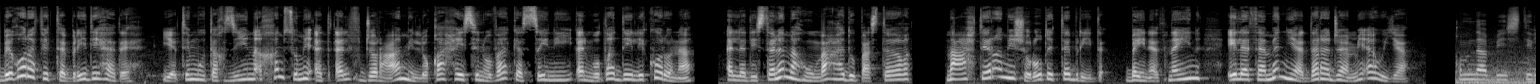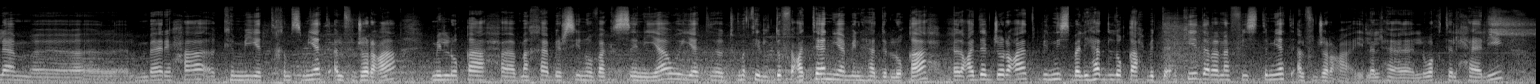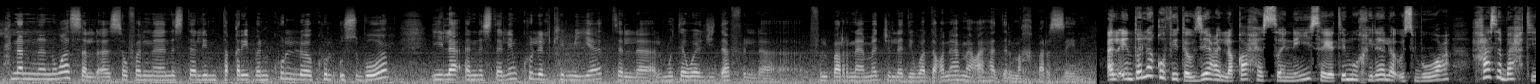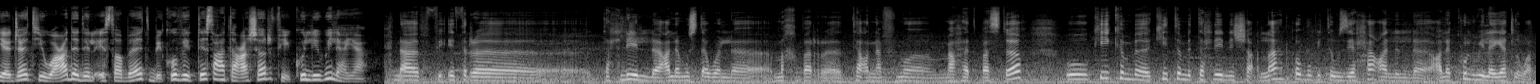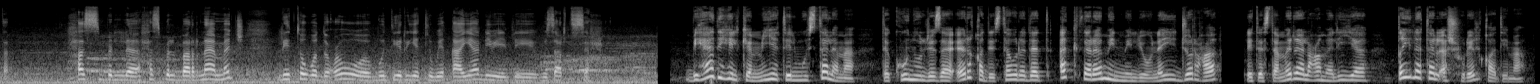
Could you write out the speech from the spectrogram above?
بغرف التبريد هذه يتم تخزين 500 ألف جرعة من لقاح سينوفاك الصيني المضاد لكورونا الذي استلمه معهد باستور مع احترام شروط التبريد بين 2 إلى 8 درجة مئوية. قمنا باستلام البارحة كمية 500 ألف جرعة من لقاح مخابر سينوفاك الصينية وهي تمثل الدفعة الثانية من هذا اللقاح. عدد الجرعات بالنسبة لهذا اللقاح بالتأكيد رانا في 600 ألف جرعة إلى الوقت الحالي. وحنا نواصل سوف نستلم تقريبا كل كل أسبوع إلى أن نستلم كل الكميات المتواجدة في في البرنامج الذي وضعناه مع هذا المخبر الصيني. الانطلاق في توزيع اللقاح الصيني سيتم خلال أسبوع حسب احتياجات وعدد الإصابات بكوفيد 19 في كل ولاية. إحنا في إثر آه، تحليل على مستوى المخبر تاعنا في معهد باستور وكي كي يتم التحليل إن شاء الله نقوم بتوزيعها على على كل ولايات الوطن. حسب حسب البرنامج اللي توضعوا مديرية الوقاية لوزارة الصحة. بهذه الكمية المستلمة تكون الجزائر قد استوردت أكثر من مليوني جرعة لتستمر العملية طيلة الأشهر القادمة.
